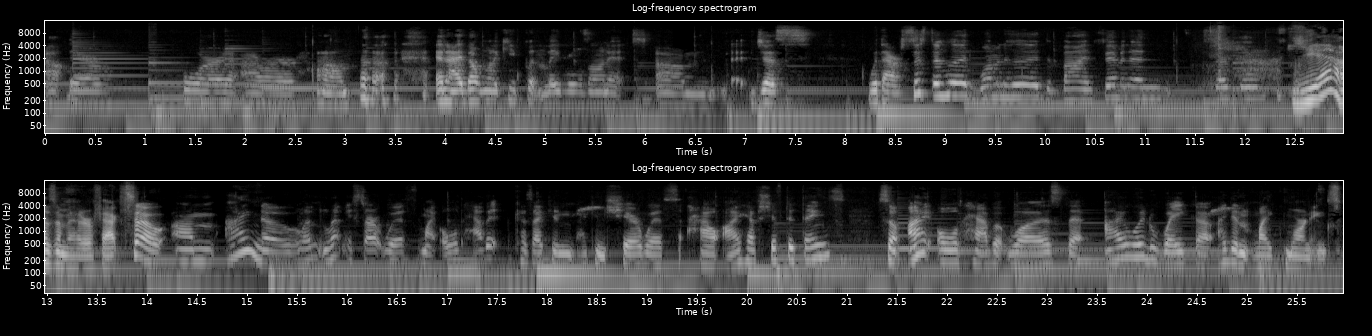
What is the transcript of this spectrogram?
out there for our um, and i don't want to keep putting labels on it um, just with our sisterhood womanhood divine feminine circle? Yeah as a matter of fact. So um, i know let, let me start with my old habit because i can i can share with how i have shifted things so my old habit was that i would wake up i didn't like mornings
